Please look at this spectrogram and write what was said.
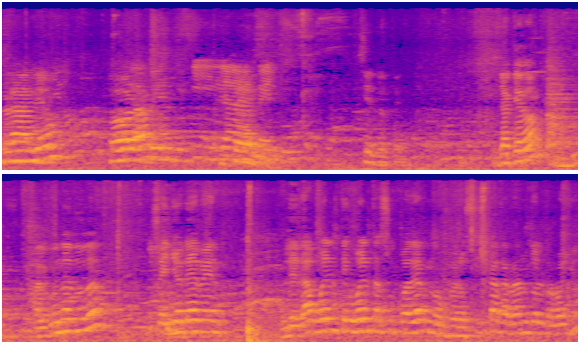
cráneo, tórax Y la pelvis. Siéntate. ¿Ya quedó? ¿Alguna duda? Señor Ever, le da vuelta y vuelta a su cuaderno, pero sí está agarrando el rollo.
